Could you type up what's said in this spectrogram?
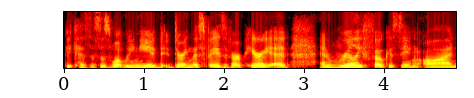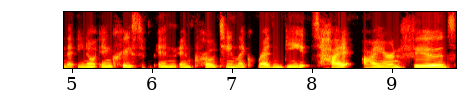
Because this is what we need during this phase of our period and really focusing on you know increase in in protein like red meats high iron foods.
